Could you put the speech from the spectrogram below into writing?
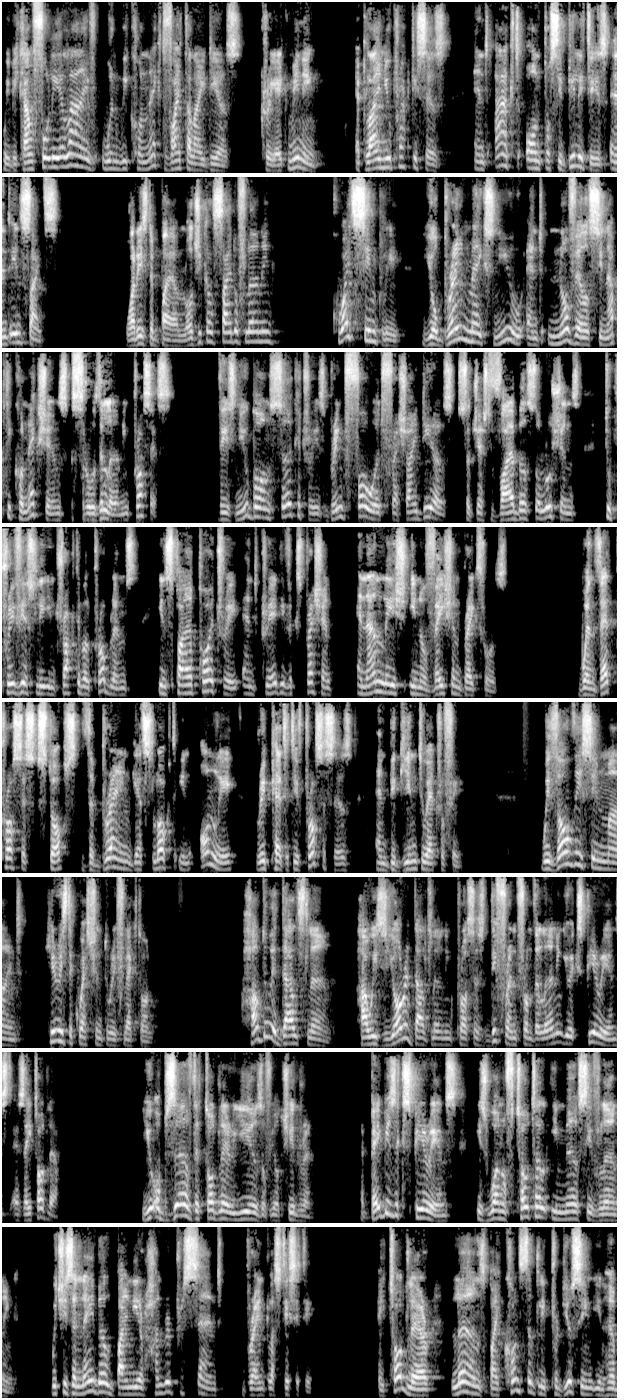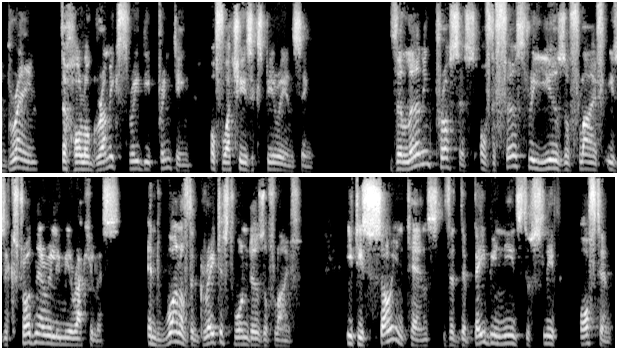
We become fully alive when we connect vital ideas, create meaning, apply new practices, and act on possibilities and insights. What is the biological side of learning? Quite simply, your brain makes new and novel synaptic connections through the learning process. These newborn circuitries bring forward fresh ideas, suggest viable solutions to previously intractable problems, inspire poetry and creative expression, and unleash innovation breakthroughs. When that process stops, the brain gets locked in only repetitive processes and begin to atrophy. With all this in mind, here is the question to reflect on. How do adults learn? How is your adult learning process different from the learning you experienced as a toddler? You observe the toddler years of your children. A baby's experience is one of total immersive learning, which is enabled by near 100% brain plasticity. A toddler learns by constantly producing in her brain the hologramic 3D printing of what she is experiencing. The learning process of the first three years of life is extraordinarily miraculous and one of the greatest wonders of life. It is so intense that the baby needs to sleep often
